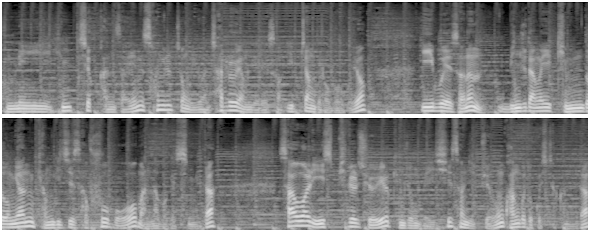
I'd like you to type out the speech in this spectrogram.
국민의힘 측 간사인 성일종 의원 차례로 연결해서 입장 들어보고요. 2부에서는 민주당의 김동연 경기지사 후보 만나보겠습니다. 4월 27일 수요일 김종배의 시선집중 광고 듣고 시작합니다.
